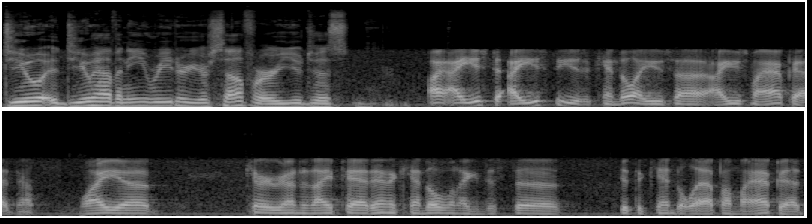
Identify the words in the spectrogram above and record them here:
Do you do you have an e-reader yourself, or are you just I, I used to I used to use a Kindle. I use uh, I use my iPad now. Why uh, carry around an iPad and a Kindle when I can just uh, get the Kindle app on my iPad?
